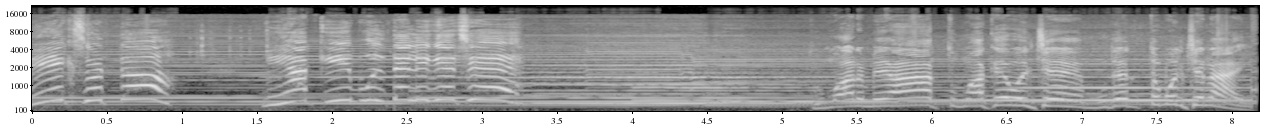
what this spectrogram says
দেখ ছোট্ট মিয়া কি বলতে লেগেছে? তোমার মেয়া তোমাকে বলছে মুদের তো বলছে নাই।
